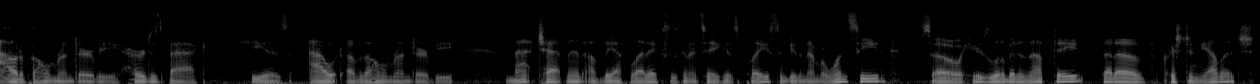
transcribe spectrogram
out of the home run derby. Hurt his back. He is out of the home run derby. Matt Chapman of the Athletics is going to take his place and be the number one seed. So here's a little bit of an update that of Christian Yelich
